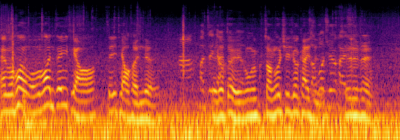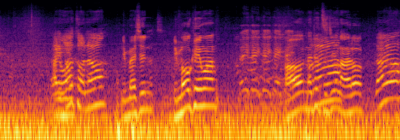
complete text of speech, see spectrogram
哎，我们换我们换这一条，这一条横的。好，换这条。对对对，我们转过去就开始。转过去就开始。对对对。哎，我要转了哦。你们先，你们 OK 吗？可以可以可以可以。好，那就直接来喽。来啊！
